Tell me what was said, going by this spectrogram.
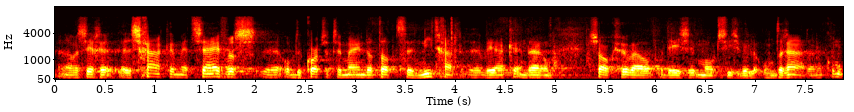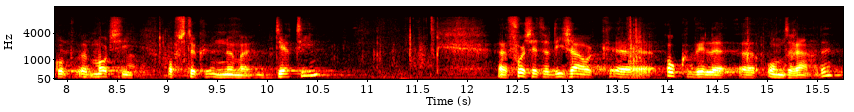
laten we zeggen, schaken met cijfers op de korte termijn, dat dat niet gaat werken. En daarom zou ik zowel deze moties willen ontraden. Dan kom ik op motie op stuk nummer 13. Uh, voorzitter, die zou ik ook willen uh, ontraden.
